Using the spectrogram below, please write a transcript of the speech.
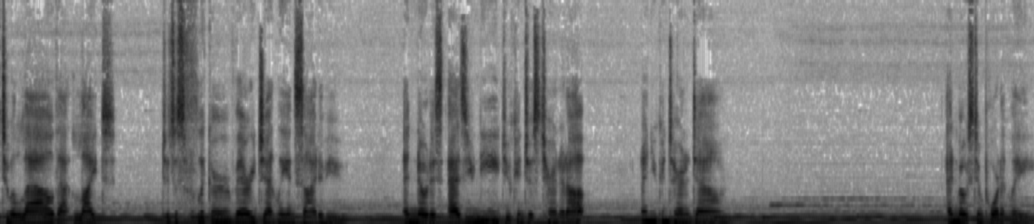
to allow that light to just flicker very gently inside of you. And notice as you need, you can just turn it up and you can turn it down. And most importantly,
